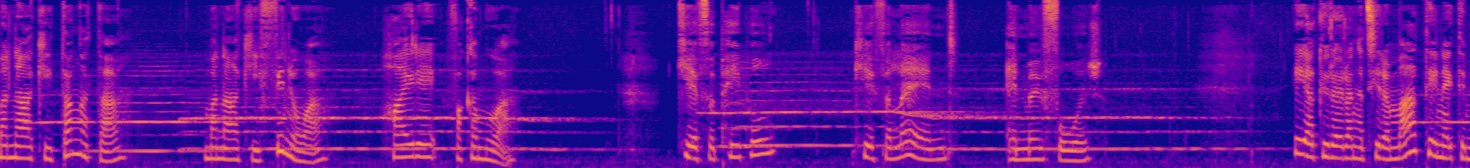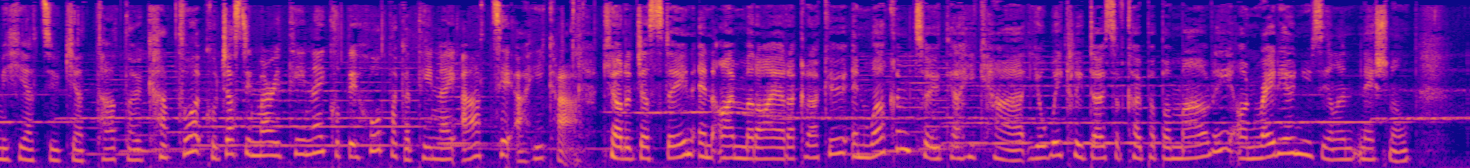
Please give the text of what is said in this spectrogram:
Mana ki tangata, mana ki whenua, haere whakamua. Care for people, care for land, and move forward. E aku rau rangatira mā, tēnei te mihi atu kia tātou katoa, ko Justin Murray tēnei, ko te hōtaka tēnei a te ahi kā. Kia ora Justine, and I'm Mariah Rakaraku, and welcome to Te Ahi Ka, your weekly dose of kaupapa Māori on Radio New Zealand National.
